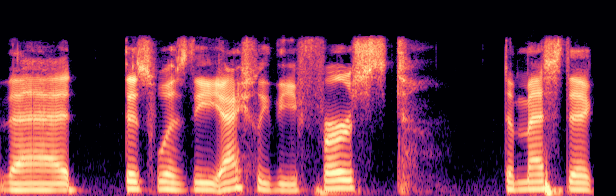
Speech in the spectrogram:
that this was the actually the first domestic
